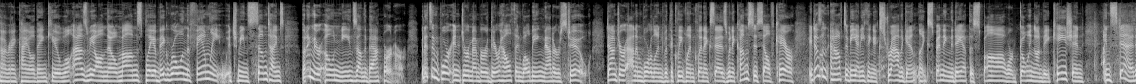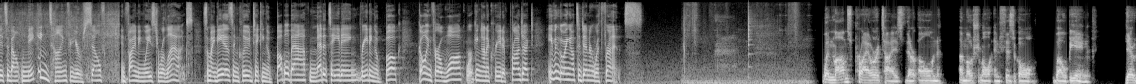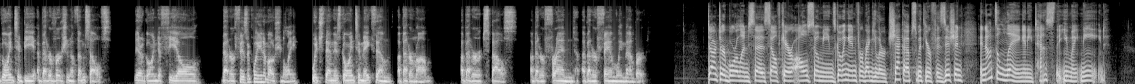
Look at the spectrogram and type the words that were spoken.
All right, Kyle, thank you. Well, as we all know, moms play a big role in the family, which means sometimes putting their own needs on the back burner. But it's important to remember their health and well-being matters too. Dr. Adam Borland with the Cleveland Clinic says when it comes to self-care, it doesn't have to be anything extravagant like spending the day at the spa or going on vacation. Instead, it's about making time for yourself and finding ways to relax. Some ideas include taking a bubble bath, meditating, reading a book, going for a walk, working on a creative project, even going out to dinner with friends. When moms prioritize their own emotional and physical well being, they're going to be a better version of themselves. They're going to feel better physically and emotionally, which then is going to make them a better mom, a better spouse, a better friend, a better family member. Dr. Borland says self care also means going in for regular checkups with your physician and not delaying any tests that you might need.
